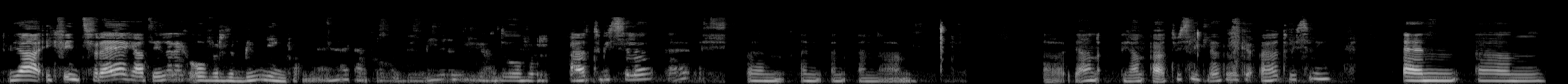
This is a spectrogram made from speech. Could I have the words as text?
ja, ik vind vrij gaat heel erg over verbinding van mij. Gaat over verbinden, gaat over uitwisselen. Hè. Een, een, een, um, uh, ja, een, ja, uitwisseling, letterlijke uitwisseling. En, um,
